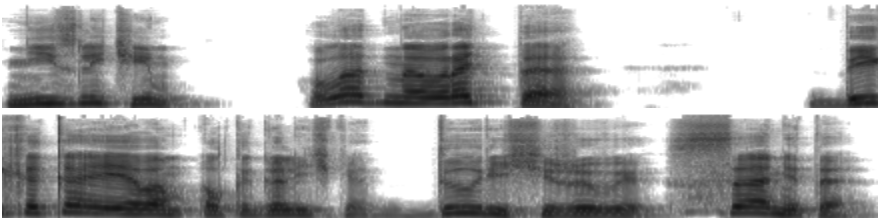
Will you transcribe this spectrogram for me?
неизлечим». «Ладно врать-то!» «Да и какая я вам алкоголичка, дурище же вы, сами-то!»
